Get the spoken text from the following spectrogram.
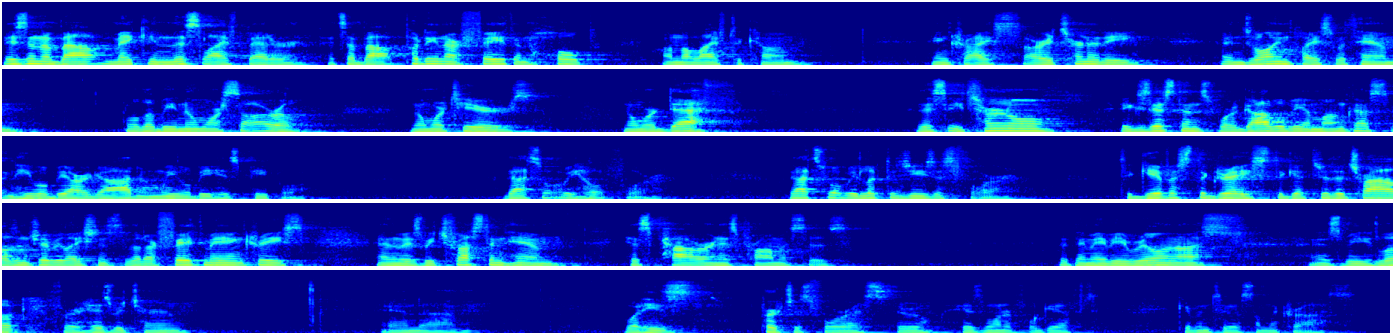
isn't about making this life better. It's about putting our faith and hope on the life to come in Christ, our eternity and dwelling place with Him. Will there be no more sorrow, no more tears, no more death? This eternal existence where God will be among us and He will be our God and we will be His people. That's what we hope for. That's what we look to Jesus for to give us the grace to get through the trials and tribulations so that our faith may increase and as we trust in Him, His power and His promises, that they may be real in us as we look for His return and um, what He's purchased for us through His wonderful gift given to us on the cross.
